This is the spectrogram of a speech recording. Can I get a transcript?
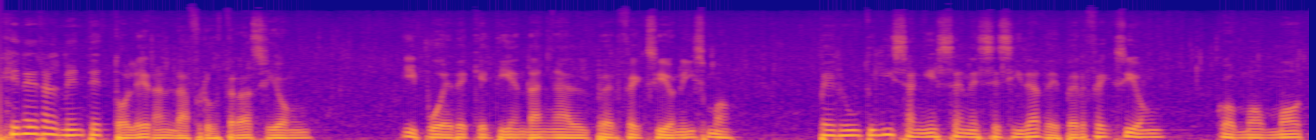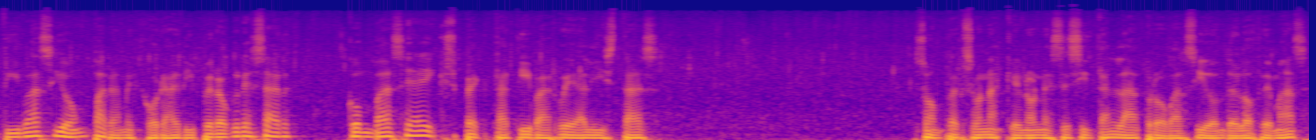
generalmente toleran la frustración y puede que tiendan al perfeccionismo, pero utilizan esa necesidad de perfección como motivación para mejorar y progresar con base a expectativas realistas. Son personas que no necesitan la aprobación de los demás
